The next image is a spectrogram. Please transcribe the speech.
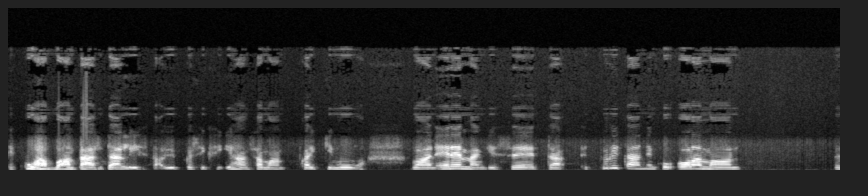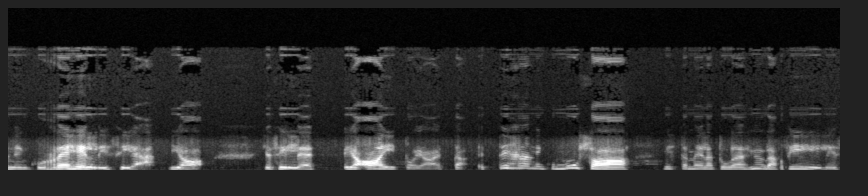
että kunhan vaan päästään lista ykkösiksi ihan saman kaikki muu, vaan enemmänkin se, että, että pyritään niin kuin olemaan niin kuin rehellisiä ja, ja, sille, ja aitoja, että, että tehdään niin kuin musaa, mistä meillä tulee hyvä fiilis.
